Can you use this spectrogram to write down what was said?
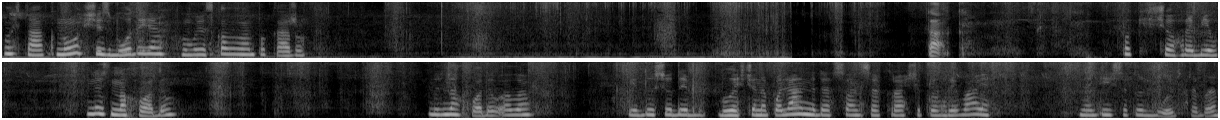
Ось так. Ну, щось буде, я обов'язково вам покажу. Так. Поки що грибів не знаходив. Не знаходив, але йду сюди ближче на поляни, де сонце краще прогріває. Надіюся, тут будуть гриби.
